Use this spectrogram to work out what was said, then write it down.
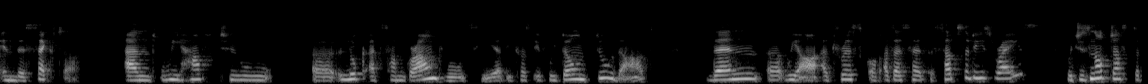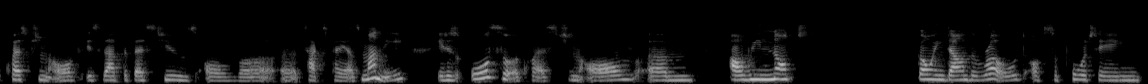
in this sector. And we have to uh, look at some ground rules here, because if we don't do that, then uh, we are at risk of, as I said, a subsidies race, which is not just a question of is that the best use of uh, uh taxpayers' money? It is also a question of um, are we not going down the road of supporting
